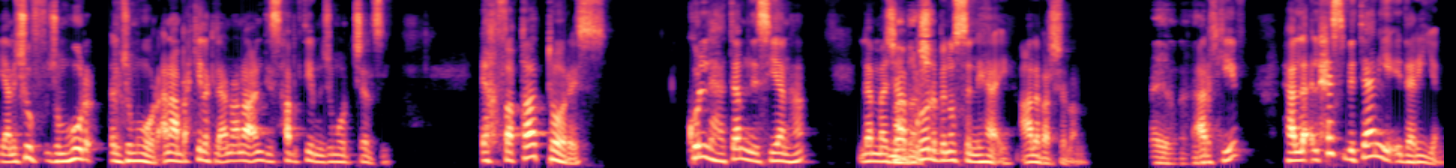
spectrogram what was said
يعني شوف جمهور الجمهور أنا عم بحكي لك لأنه أنا عندي اصحاب كثير من جمهور تشيلسي. إخفاقات توريس كلها تم نسيانها لما جاب جول بنص النهائي على برشلونة. أيوه. عارف كيف؟ هلأ الحسبه تانية اداريا.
